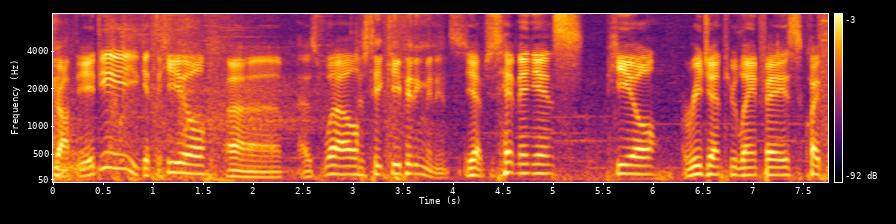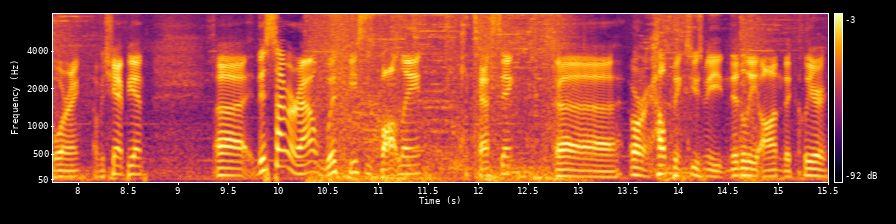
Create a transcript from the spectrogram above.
drop the AD. You get the heal um, as well. Just keep hitting minions. Yep, just hit minions, heal, regen through lane phase. Quite boring of a champion. Uh, this time around, with Peace's bot lane contesting, uh, or helping, excuse me, Nidalee on the clear,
